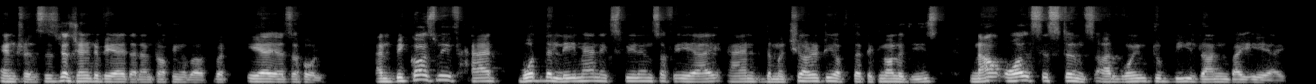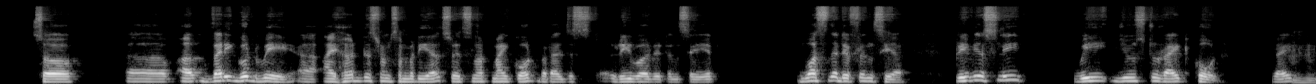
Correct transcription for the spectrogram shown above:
entrance. It's just generative AI that I'm talking about, but AI as a whole. And because we've had both the layman experience of AI and the maturity of the technologies, now all systems are going to be run by AI. So uh, a very good way. Uh, I heard this from somebody else, so it's not my quote, but I'll just reword it and say it. What's the difference here? Previously, we used to write code, right? Mm-hmm.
